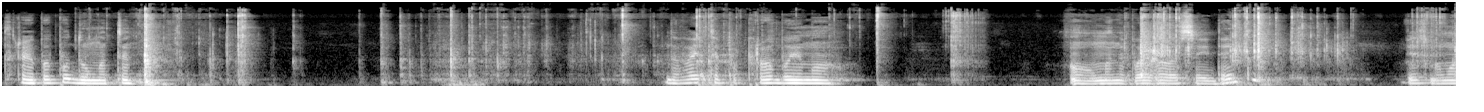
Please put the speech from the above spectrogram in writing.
Треба подумати. Давайте попробуємо. О, у мене появилася ідейка. Візьмемо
